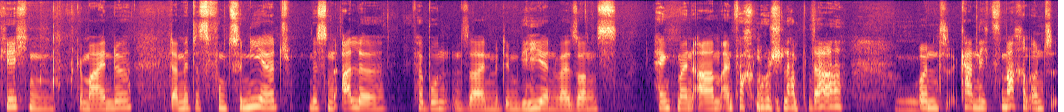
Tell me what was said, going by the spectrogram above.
Kirchengemeinde. Damit es funktioniert, müssen alle verbunden sein mit dem Gehirn, weil sonst hängt mein Arm einfach nur schlapp da und kann nichts machen. Und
